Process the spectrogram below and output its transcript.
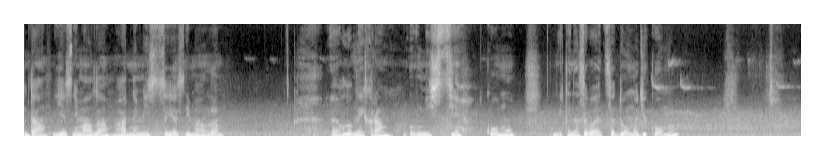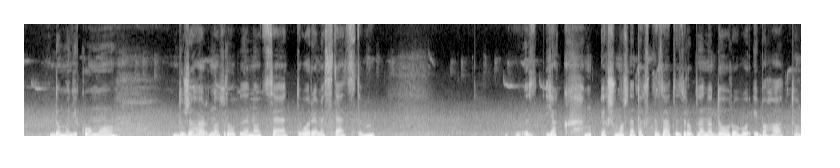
да, я знімала гарне місце, я знімала е, головний храм в місті Кому, який називається Дому Дікому. Дому Дікому дуже гарно зроблено. Це твори мистецтва. Як, якщо можна так сказати, зроблено дорого і багато.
